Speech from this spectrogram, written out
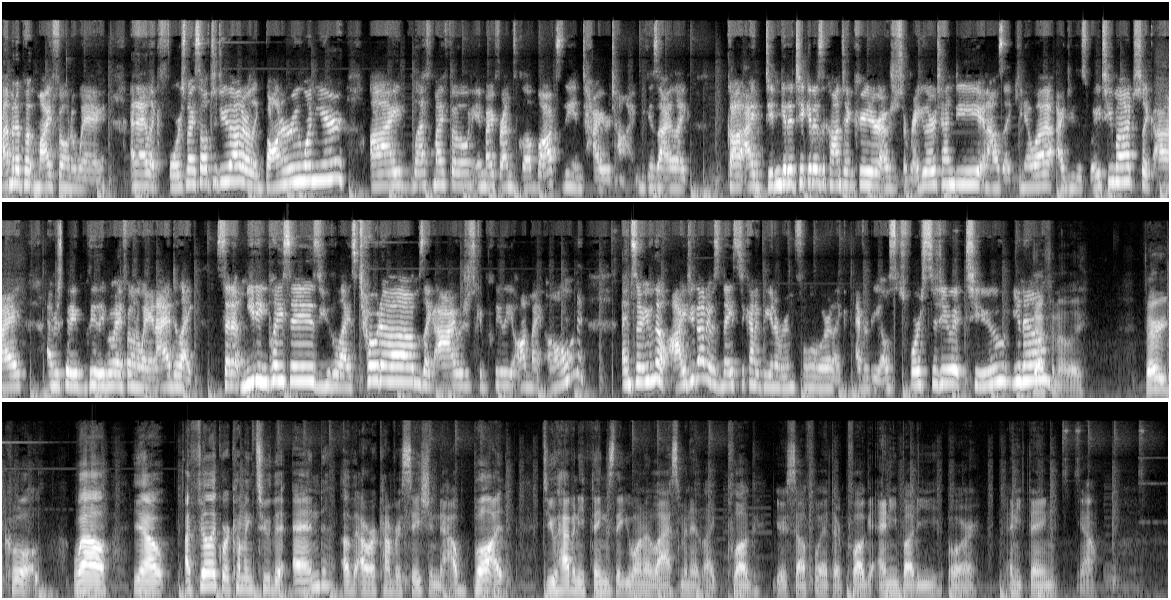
I'm gonna put my phone away. And I like force myself to do that. Or like Bonnaroo one year, I left my phone in my friend's glove box the entire time because I like got I didn't get a ticket as a content creator. I was just a regular attendee and I was like, you know what? I do this way too much. Like I I'm just gonna completely put my phone away. And I had to like set up meeting places, utilize totems. Like I was just completely on my own. And so even though I do that, it was nice to kind of be in a room full where like everybody else is forced to do it too, you know? Definitely. Very cool. Well, you know, I feel like we're coming to the end of our conversation now, but do you have any things that you want to last minute like plug yourself with or plug anybody or anything, you know?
